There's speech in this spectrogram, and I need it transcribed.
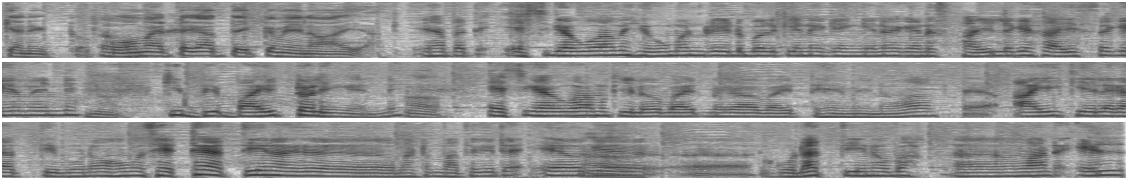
එකන ෆෝමැට් එකත් එක්ක මෙෙනවාය එහපත එස් ගවවාම හමන් රීඩබල් කෙන ගෙන ෆයිල්ලක සයිස්සකහෙමෙන්නේ කිබි බයිට්ටොලින්ගන්නේ එස් ගවවාම කිලෝ බයිට් මෙක බයිට් හෙමෙනවා අයි කියලගත් තිබුණ. හොම සෙට්ට ඇත්තින මට මතකට ඒගේ ගොඩත් තියන ඔබ මට එල්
